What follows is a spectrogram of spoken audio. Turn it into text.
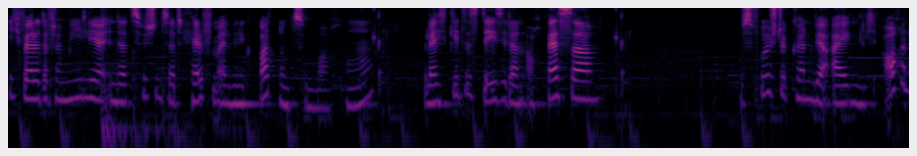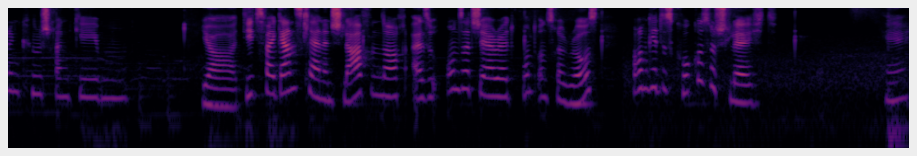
Ich werde der Familie in der Zwischenzeit helfen, ein wenig Ordnung zu machen. Vielleicht geht es Daisy dann auch besser. Das Frühstück können wir eigentlich auch in den Kühlschrank geben. Ja, die zwei ganz Kleinen schlafen noch. Also unser Jared und unsere Rose. Warum geht es Coco so schlecht? Hä?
